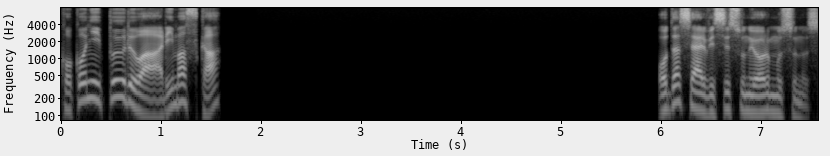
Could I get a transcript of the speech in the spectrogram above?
ここにプールはありますか Oda servisi sunuyor musunuz?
